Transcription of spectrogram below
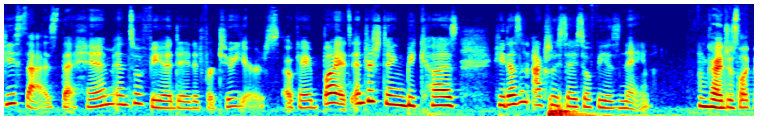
He says that him and Sophia dated for two years. Okay, but it's interesting because he doesn't actually say Sophia's name. Okay, just like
